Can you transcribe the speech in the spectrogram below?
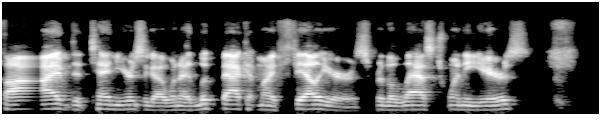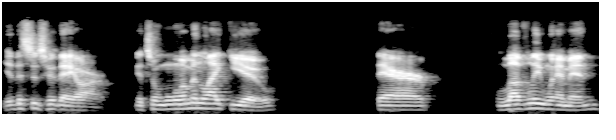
five to 10 years ago, when I look back at my failures for the last 20 years, this is who they are. It's a woman like you. They're lovely women.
